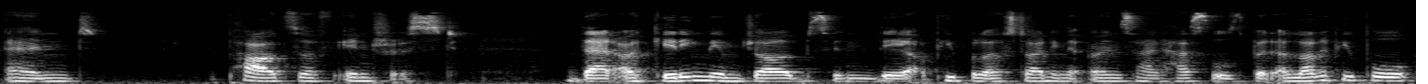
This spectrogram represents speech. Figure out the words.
and parts of interest that are getting them jobs and they are, people are starting their own side hustles. But a lot of people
